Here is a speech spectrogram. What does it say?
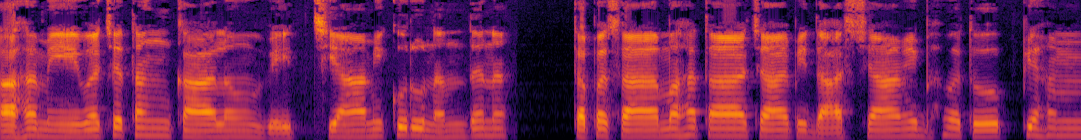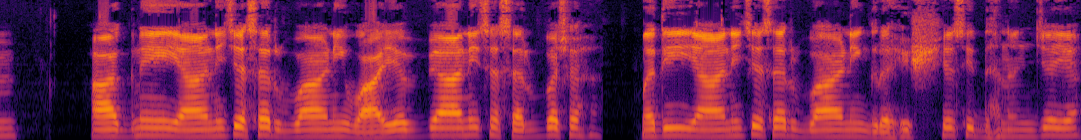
अहमेव च कालं वेत्स्यामि कुरु नन्दन। तपसा महता चापि दास्यामि भवतोऽप्यहम्। आग्नेयानि च सर्वाणि वायव्यानि च सर्वशः। मदीयानि च सर्वाणि ग्रहिष्यसि धनञ्जय।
